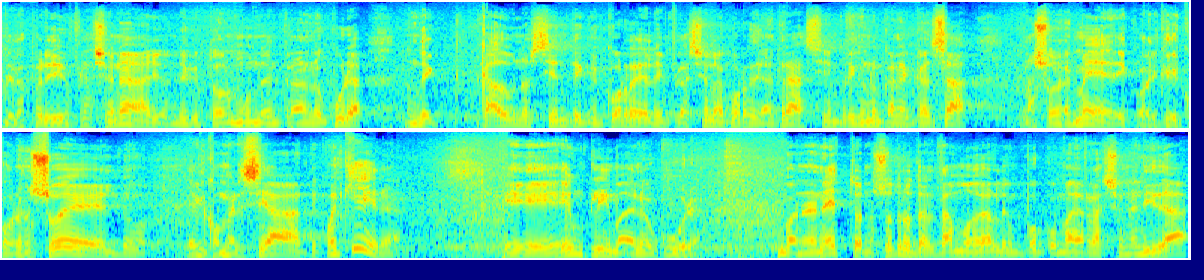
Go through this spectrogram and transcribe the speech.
de los periodos inflacionarios, donde todo el mundo entra en la locura, donde cada uno siente que corre de la inflación, la corre de atrás, siempre que nunca la alcanza, no solo el médico, el que cobra un sueldo, el comerciante, cualquiera. Eh, es un clima de locura. Bueno, en esto nosotros tratamos de darle un poco más de racionalidad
